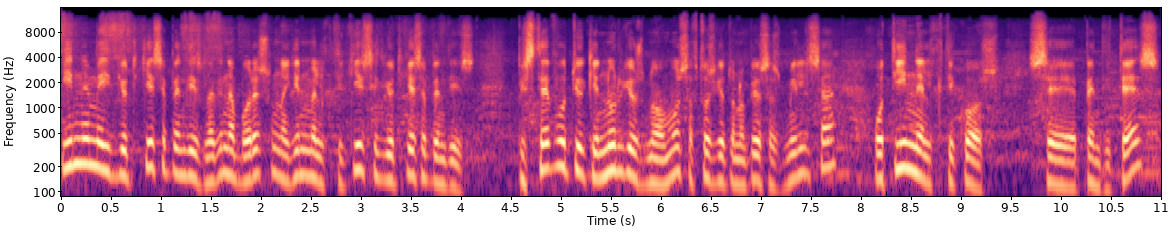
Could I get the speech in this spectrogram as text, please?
είναι με ιδιωτικές επενδύσεις, δηλαδή να μπορέσουν να γίνουν ελεκτικοί σε ιδιωτικές επενδύσεις. Πιστεύω ότι ο καινούριος νόμος, αυτός για τον οποίο σας μίλησα, ότι είναι ελεκτικός σε επενδυτές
